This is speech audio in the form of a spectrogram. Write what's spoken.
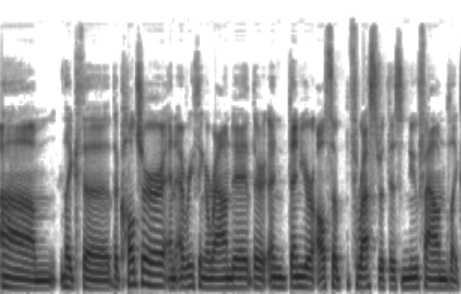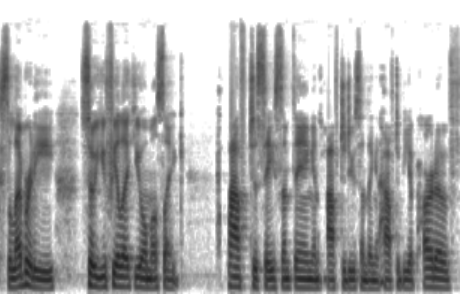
um like the the culture and everything around it there and then you're also thrust with this newfound like celebrity so you feel like you almost like have to say something and have to do something and have to be a part of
